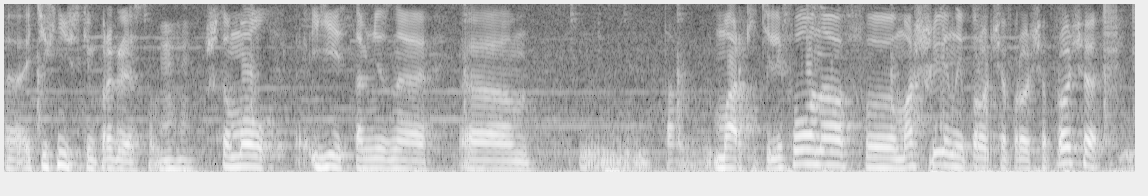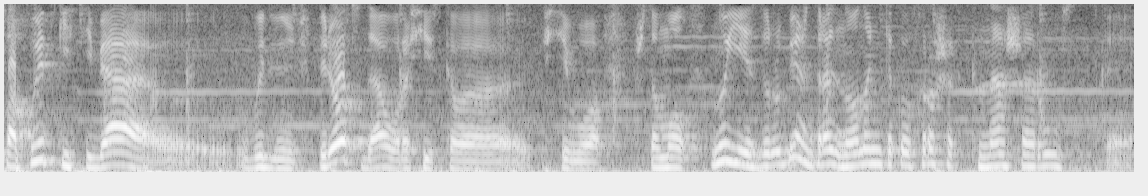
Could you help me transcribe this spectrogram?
э, техническим прогрессом. Угу. Что, мол, есть там, не знаю, э, там, марки телефонов, э, машины прочее, прочее, прочее, попытки себя э, выдвинуть вперед, да, у российского всего, что, мол, ну, есть зарубежное, но оно не такое хорошее, как наше русское.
